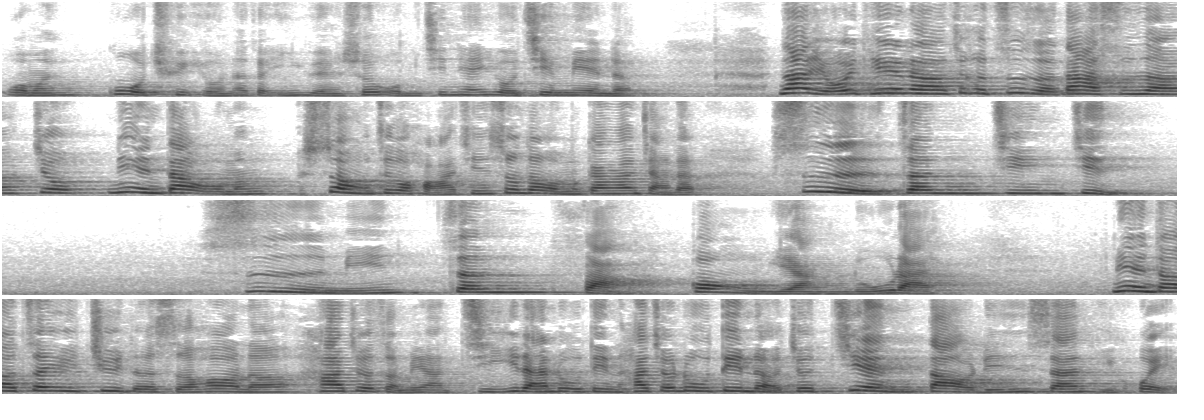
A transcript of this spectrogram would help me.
我们过去有那个因缘，所以我们今天又见面了。那有一天呢，这个智者大师呢，就念到我们诵这个华经，诵到我们刚刚讲的‘是真精进，是名真法供养如来’。”念到这一句的时候呢，他就怎么样？即然入定，他就入定了，就见到灵山一会，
